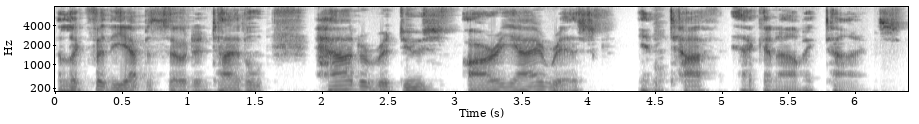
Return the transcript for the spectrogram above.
And look for the episode entitled How to Reduce REI Risk in Tough Economic Times.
